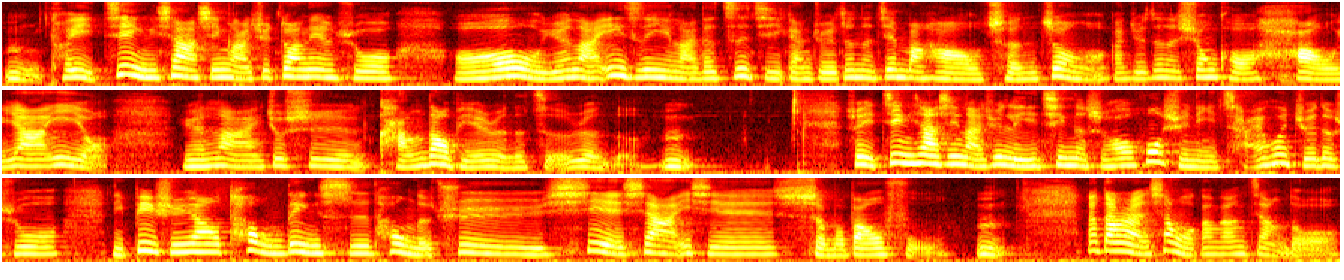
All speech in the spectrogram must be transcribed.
嗯，可以静下心来去锻炼，说哦，原来一直以来的自己感觉真的肩膀好沉重哦，感觉真的胸口好压抑哦。原来就是扛到别人的责任了，嗯，所以静下心来去厘清的时候，或许你才会觉得说，你必须要痛定思痛的去卸下一些什么包袱，嗯，那当然像我刚刚讲的哦，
